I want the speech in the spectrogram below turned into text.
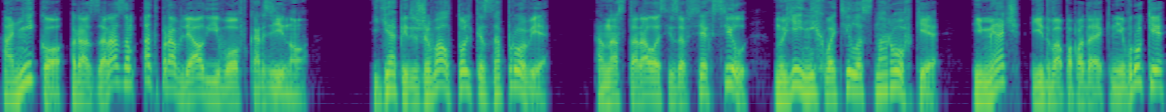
а Нико раз за разом отправлял его в корзину. Я переживал только за Прови. Она старалась изо всех сил, но ей не хватило сноровки, и мяч, едва попадая к ней в руки,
